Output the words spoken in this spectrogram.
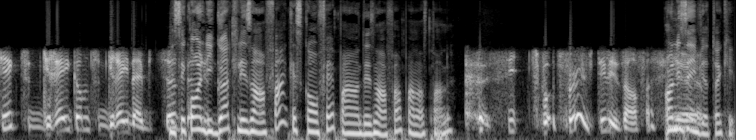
chic, tu te grilles comme tu te grilles d'habitude. C'est quoi, on ligote les enfants? Qu'est-ce qu'on fait pendant des enfants pendant ce temps-là? si, tu, peux inviter les enfants. on les euh, invite, OK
